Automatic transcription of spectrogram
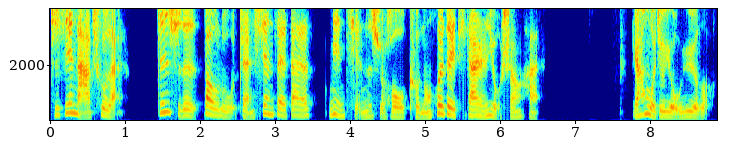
直接拿出来，真实的暴露展现在大家面前的时候，可能会对其他人有伤害。然后我就犹豫了，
